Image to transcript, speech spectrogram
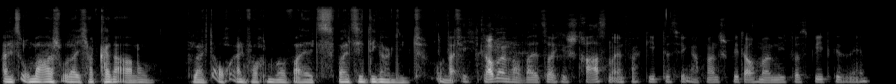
als Hommage oder ich habe keine Ahnung. Vielleicht auch einfach nur, weil es die Dinger gibt. Und ich glaube einfach, weil es solche Straßen einfach gibt. Deswegen hat man es später auch mal im Need for Speed gesehen.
